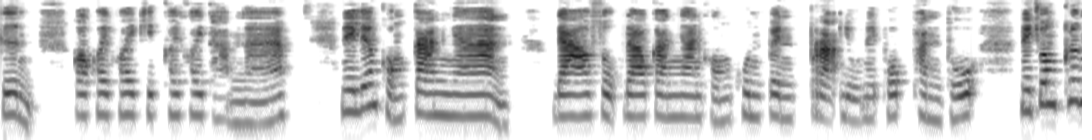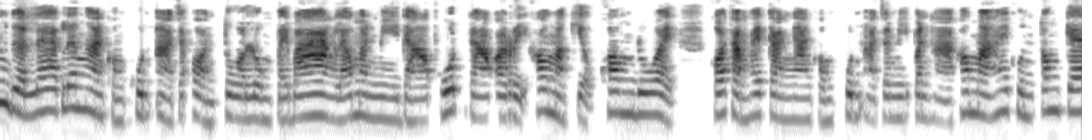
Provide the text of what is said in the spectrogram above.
ขึ้น ก็ค่อยๆคคิด ค่อย ๆทำนะ ในเรื่องของการงาน ดาวศุกดาวการงานของคุณเป็นประอยู่ในภพพันธุ ในช่วงครึ่งเดือนแรกเรื่องงานของคุณอาจจะอ่อนตัวลงไปบ้าง แล้วมันมีดาวพุธดาวอริเข้ามาเกี่ยวข้องด้วย ก็ทำให้การงานของคุณอาจจะมีปัญหาเข้ามาให้คุณต้องแก้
